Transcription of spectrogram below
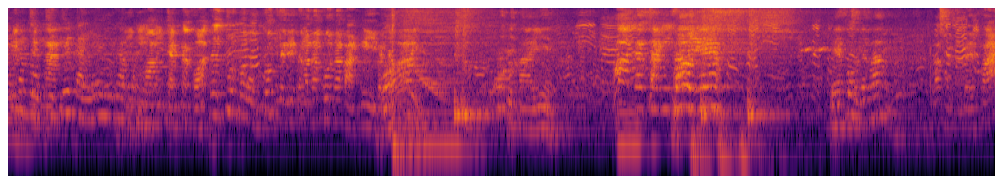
เป็นต้องจัดูงคินั้ดนด้วยกันเลยครับมองจันกระขอเตือนทุกพระองค์ทุกเสด็จสมณพุทธบัตรนี่ไปโอ้เลยยจะตายนี่พ่อจะสั่งเศร้าเศร้าเนี่เนี่ยยแต่พวกยังรังแล้วผมไปฟ้า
